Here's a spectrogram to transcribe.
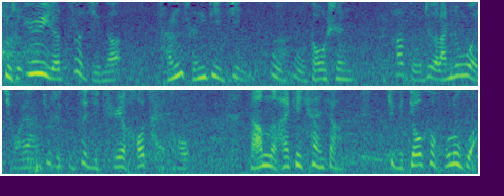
就是寓意着自己呢层层递进，步步高升。他走这个兰州卧桥呀，就是给自己取一个好彩头。咱们呢还可以看一下这个雕刻葫芦馆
